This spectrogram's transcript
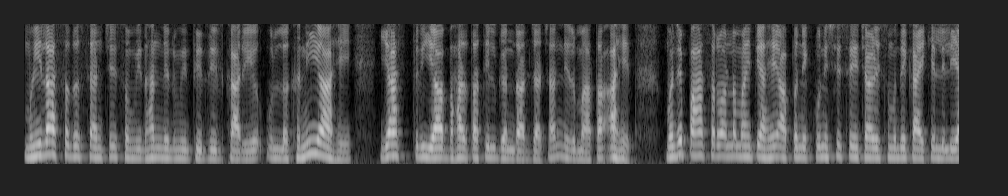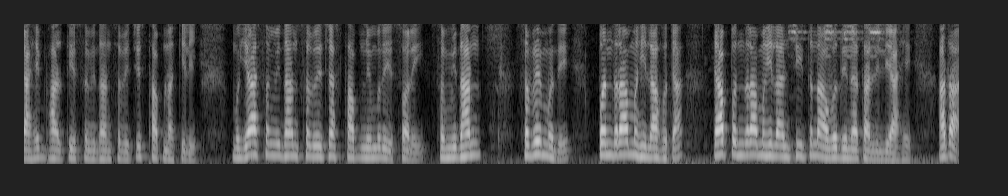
महिला सदस्यांचे संविधान निर्मितीतील कार्य उल्लेखनीय आहे. या स्त्रिया भारतातील गणराज्याच्या निर्माता आहेत. म्हणजे पहा सर्वांना माहिती आहे आपण एकोणीसशे सेहेचाळीसमध्ये काय केलेली आहे? भारतीय संविधान सभेची स्थापना केली. मग या संविधान सभेच्या स्थापनेमध्ये सॉरी संविधान सभेमध्ये पंधरा महिला होत्या. त्या पंधरा महिलांची इथं नावं देण्यात आलेली आहे. आता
